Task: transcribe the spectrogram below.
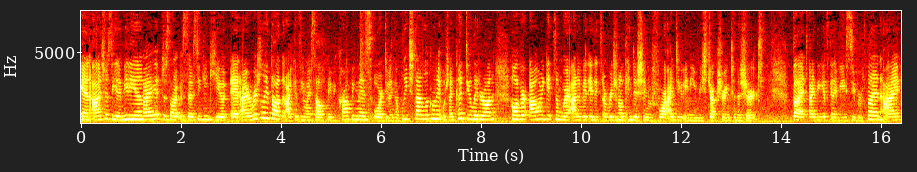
And I chose to get a medium. I just thought it was so stinking cute and I originally thought that I could see myself maybe cropping this or doing a bleach dye look on it which I could do later on. However I want to get some wear out of it in its original condition before I do any restructuring to the shirt but I think it's to be super fun. I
